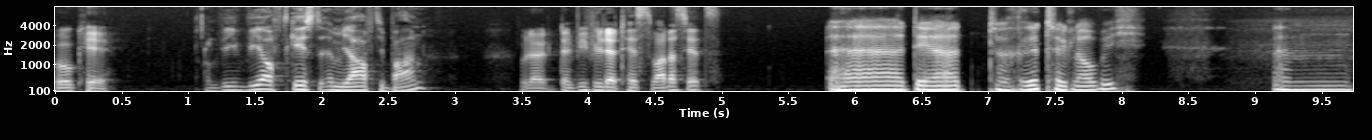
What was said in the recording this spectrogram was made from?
Okay. Und wie, wie oft gehst du im Jahr auf die Bahn? Oder denn wie viel der Test war das jetzt? Äh, der dritte, glaube ich. Ähm,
